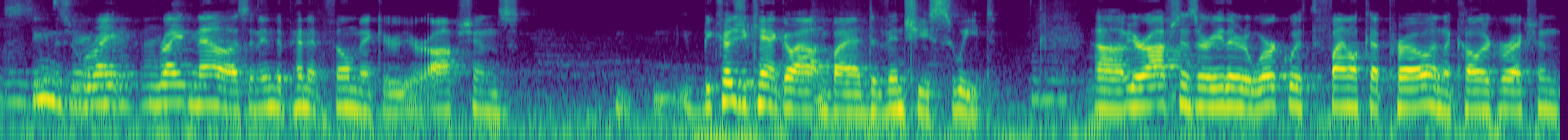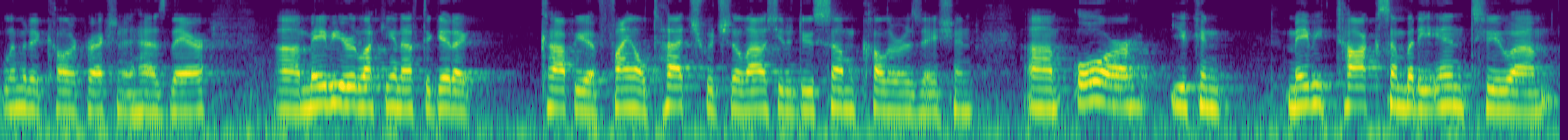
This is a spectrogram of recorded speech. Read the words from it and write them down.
it seems right right now as an independent filmmaker your options because you can't go out and buy a DaVinci suite Mm-hmm. Uh, your options are either to work with Final Cut Pro and the color correction, limited color correction it has there. Uh, maybe you're lucky enough to get a copy of Final Touch, which allows you to do some colorization. Um, or you can maybe talk somebody into um,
